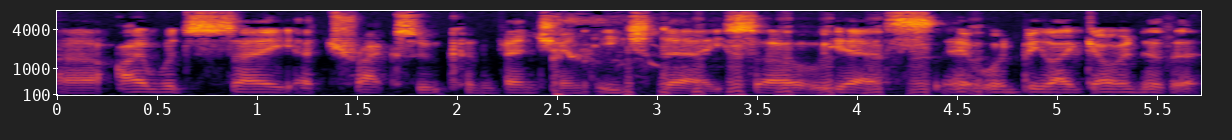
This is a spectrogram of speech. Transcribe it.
uh, I would say a tracksuit convention each day. So yes, it would be like going to the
